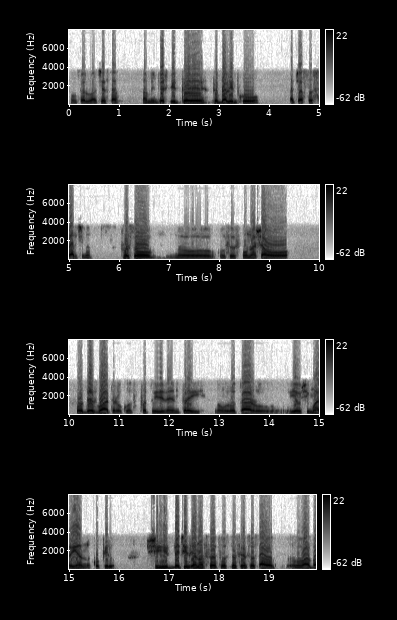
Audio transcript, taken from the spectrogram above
în felul acesta. Am investit pe, pe Balint cu această sarcină fost o, o cum să spun așa, o, o dezbatere, o consfătuire în trei, domnul Rotaru, eu și Marian Copil, și decizia noastră a fost în sensul ăsta. Vă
